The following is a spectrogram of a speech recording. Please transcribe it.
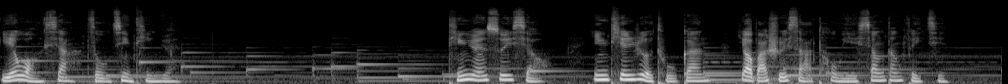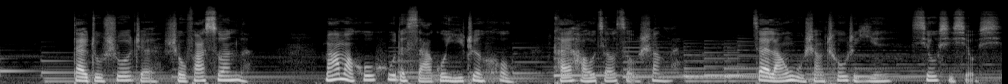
也往下走进庭园。庭园虽小，因天热土干，要把水洒透也相当费劲。戴柱说着，手发酸了，马马虎虎地洒过一阵后，抬好脚走上来，在廊庑上抽着烟休息休息。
